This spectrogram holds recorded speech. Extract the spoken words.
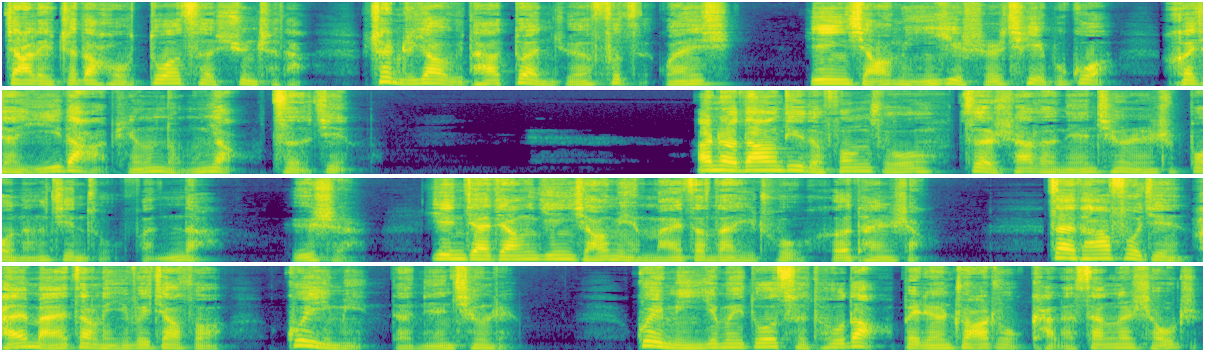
家里知道后，多次训斥他，甚至要与他断绝父子关系。殷小敏一时气不过，喝下一大瓶农药自尽。按照当地的风俗，自杀的年轻人是不能进祖坟的。于是，殷家将殷小敏埋葬在一处河滩上，在他附近还埋葬了一位叫做桂敏的年轻人。桂敏因为多次偷盗，被人抓住砍了三根手指，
